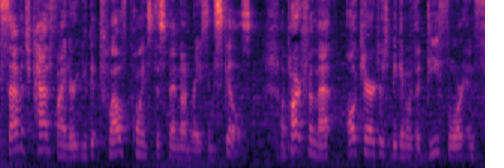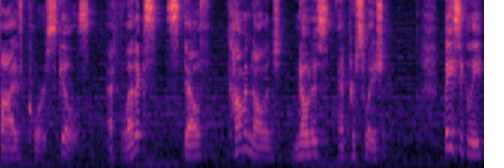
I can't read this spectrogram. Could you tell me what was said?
Savage Pathfinder, you get 12 points to spend on racing skills. Apart from that, all characters begin with a d4 and 5 core skills. Athletics, Stealth, Common Knowledge, Notice, and Persuasion. Basically,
